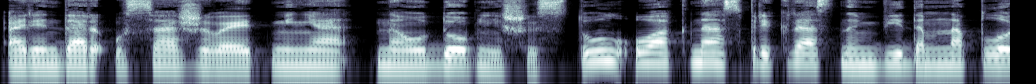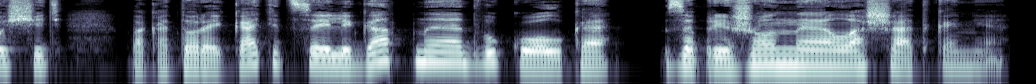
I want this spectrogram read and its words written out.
Арендар усаживает меня на удобнейший стул у окна с прекрасным видом на площадь, по которой катится элегантная двуколка, запряженная лошадками.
